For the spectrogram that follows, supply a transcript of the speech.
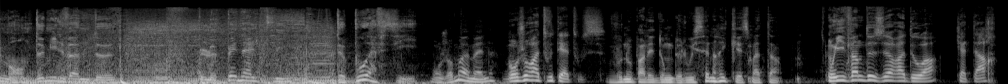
du Monde 2022, le penalty de Bouafsi. Bonjour Mohamed. Bonjour à toutes et à tous. Vous nous parlez donc de Luis Enrique ce matin. Oui, 22h à Doha, Qatar,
